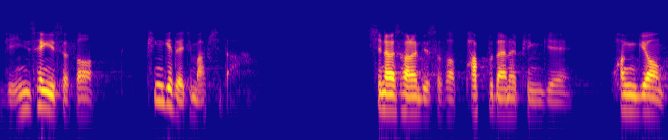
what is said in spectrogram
이제 인생에 있어서 핑계대지 맙시다. 신앙생활하는 데 있어서 바쁘다는 핑계, 환경,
